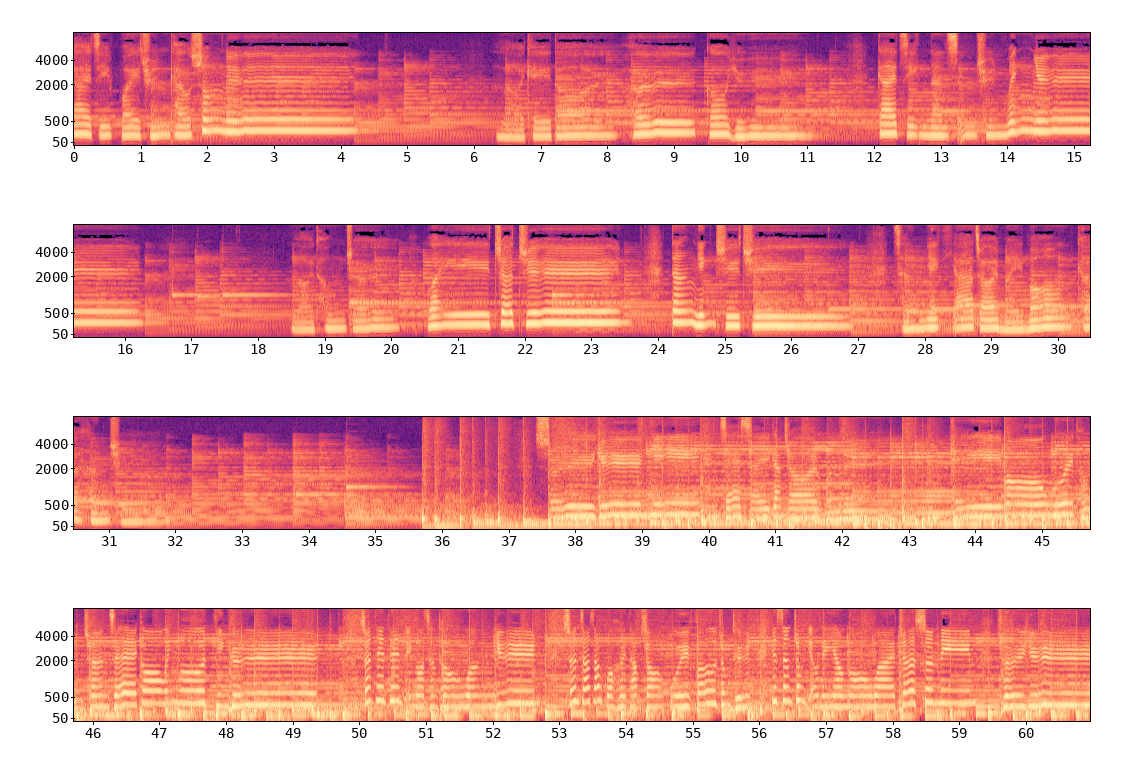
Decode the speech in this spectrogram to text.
佳节为全球送暖，来期待许个愿，佳节能成全永远，来同聚围着转，灯影处处。亦也在迷惘，却幸存。谁愿意这世间再混乱？期望会同唱这歌，永没厌倦。想听听你我曾同宏远，想找找过去探索，会否中断？一生中，信念随缘。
